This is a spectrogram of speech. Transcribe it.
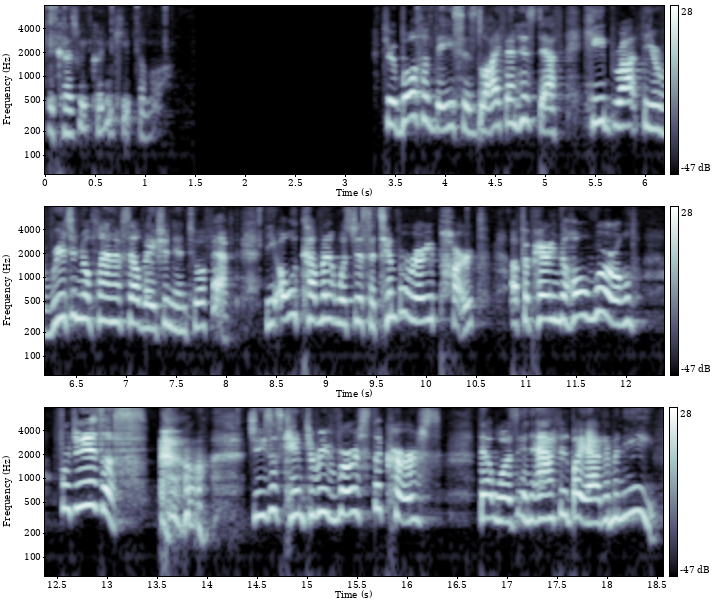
because we couldn't keep the law. Through both of these, his life and his death, he brought the original plan of salvation into effect. The old covenant was just a temporary part of preparing the whole world for Jesus. Jesus came to reverse the curse that was enacted by Adam and Eve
